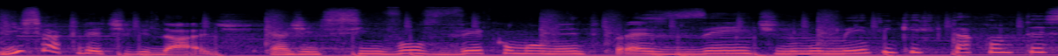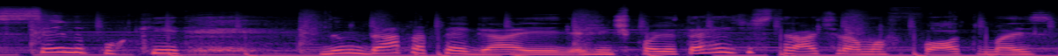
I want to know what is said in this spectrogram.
Isso é a criatividade, é a gente se envolver com o momento presente, no momento em que está acontecendo, porque não dá para pegar ele. A gente pode até registrar, tirar uma foto, mas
